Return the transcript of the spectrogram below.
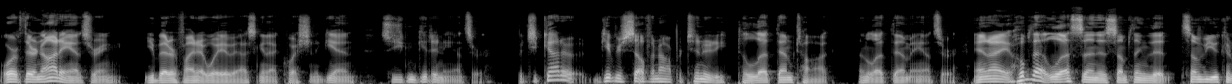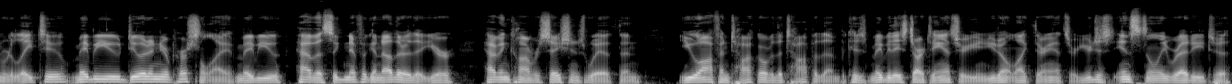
Or if they're not answering, you better find a way of asking that question again so you can get an answer. But you got to give yourself an opportunity to let them talk and let them answer. And I hope that lesson is something that some of you can relate to. Maybe you do it in your personal life. Maybe you have a significant other that you're having conversations with and you often talk over the top of them because maybe they start to answer you and you don't like their answer. You're just instantly ready to,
